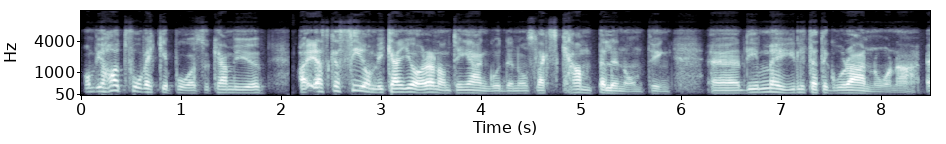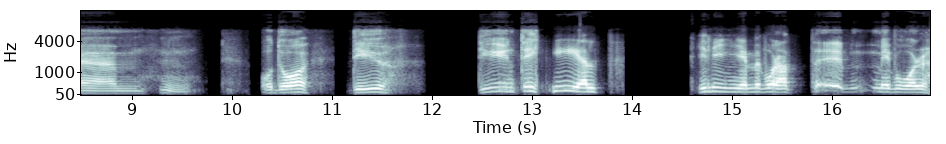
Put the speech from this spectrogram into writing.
om vi har två veckor på oss så kan vi ju, ja, jag ska se om vi kan göra någonting angående någon slags kamp eller någonting. Uh, det är möjligt att det går att anordna. Um, hmm. Och då, det är ju, det är ju inte helt i linje med vårat, eh, med vår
